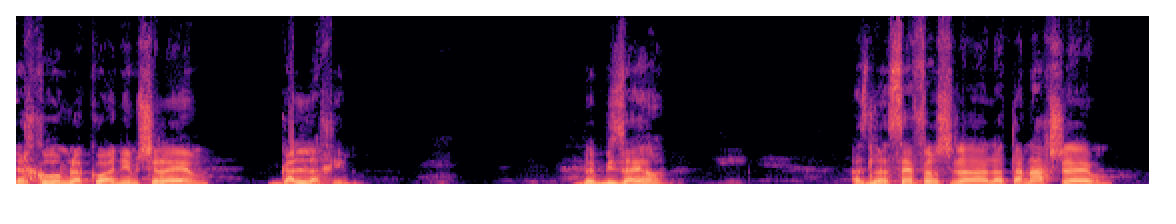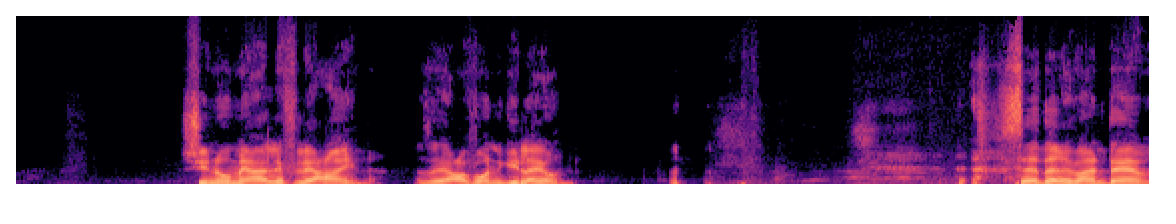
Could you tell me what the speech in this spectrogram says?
איך קוראים לכהנים שלהם? גלחים. בביזיון. אז לספר של, לתנ"ך שלהם שינו מאלף לעין, זה עוון גיליון. בסדר, הבנתם?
